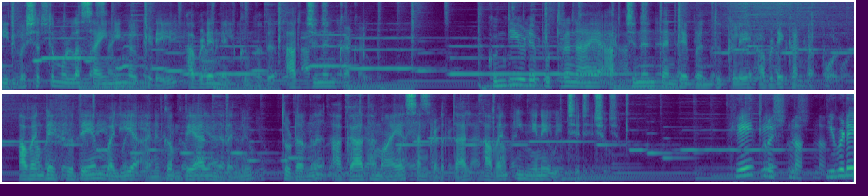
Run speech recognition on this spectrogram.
ഇരുവശത്തുമുള്ള സൈന്യങ്ങൾക്കിടയിൽ അവിടെ നിൽക്കുന്നത് അർജുനൻ കണ്ടു. കുന്തിയുടെ പുത്രനായ അർജുനൻ തന്റെ ബന്ധുക്കളെ അവിടെ കണ്ടപ്പോൾ അവന്റെ ഹൃദയം വലിയ അനുകമ്പയാൽ നിറഞ്ഞു. തുടർന്ന് അഗാധമായ സങ്കടത്താൽ അവൻ ഇങ്ങനെ ഉച്ചരിച്ചു. ഹേ കൃഷ്ണ ഇവിടെ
